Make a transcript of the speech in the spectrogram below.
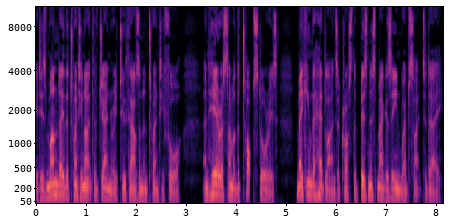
It is Monday, the 29th of January 2024, and here are some of the top stories making the headlines across the Business Magazine website today.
